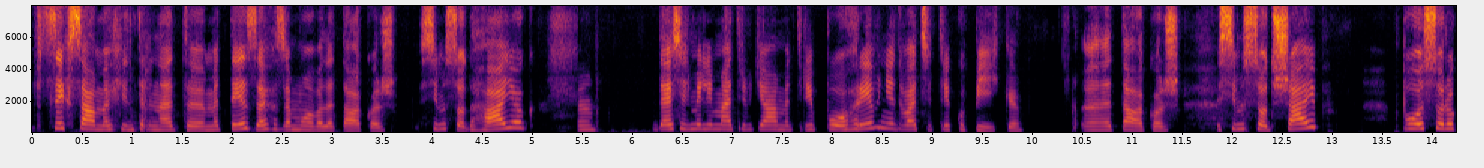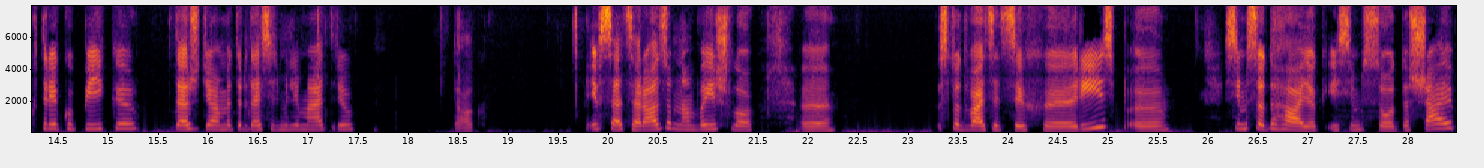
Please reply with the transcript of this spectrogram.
В цих самих інтернет-метизах замовили також 700 гайок, е, 10 мм в діаметрі по гривні 23 копійки. Також 700 шайб по 43 копійки, теж діаметр 10 мм. Так. І все це разом нам вийшло е, 120 цих е, різьб, е, 700 гайок і 700 шайб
